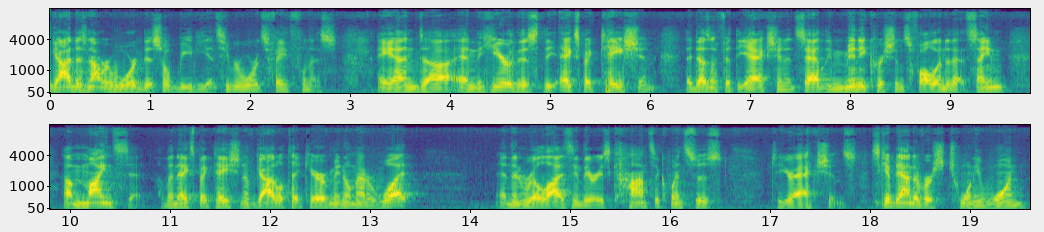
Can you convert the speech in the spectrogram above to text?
God does not reward disobedience; He rewards faithfulness. And uh, and here, this the expectation that doesn't fit the action. And sadly, many Christians fall into that same uh, mindset of an expectation of God will take care of me no matter what, and then realizing there is consequences to your actions. Skip down to verse 21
